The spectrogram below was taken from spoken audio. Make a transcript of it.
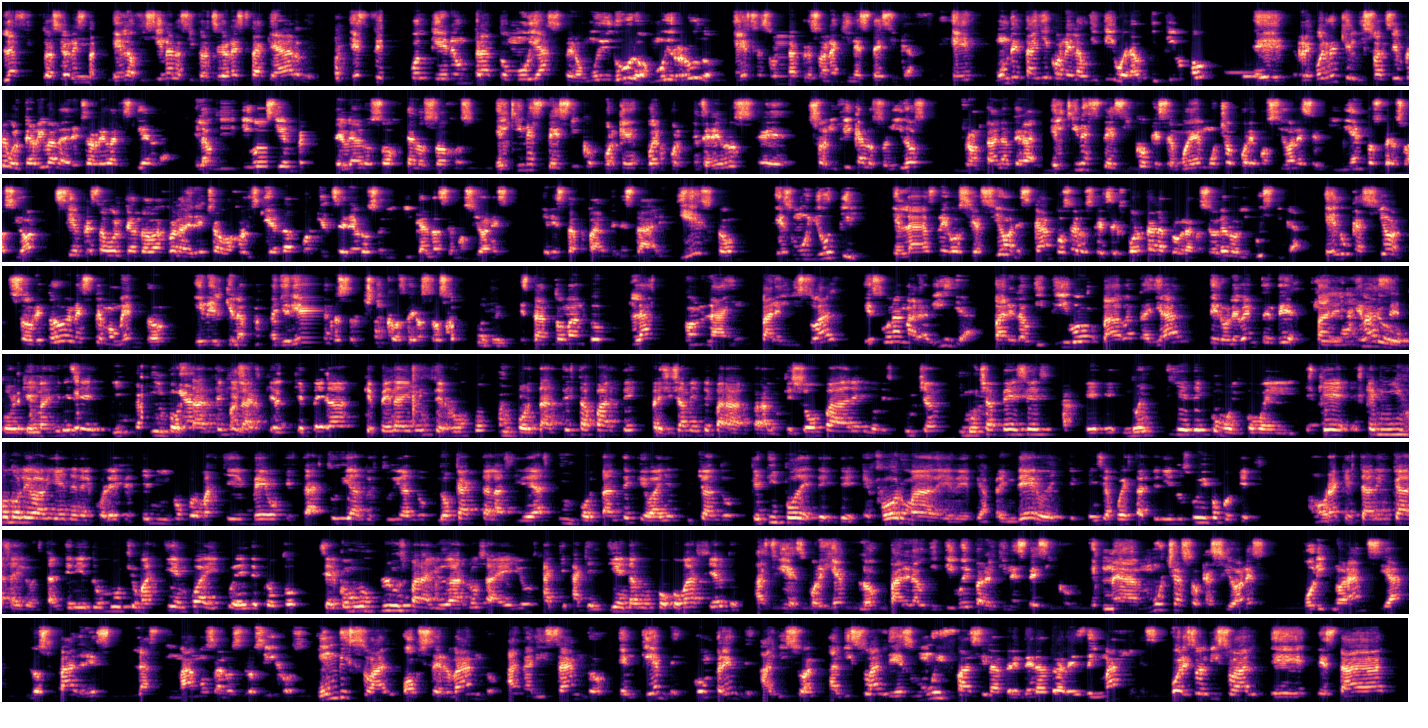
La situación está, en la oficina la situación está que arde. Este tipo tiene un trato muy áspero, muy duro, muy rudo. Esa es una persona kinestésica. Eh, un detalle con el auditivo. El auditivo, eh, recuerden que el visual siempre voltea arriba a la derecha, arriba a la izquierda. El auditivo siempre te ve a los ojos, a los ojos. El kinestésico, porque, bueno, porque el cerebro eh, sonifica los sonidos frontal lateral. El kinestésico, que se mueve mucho por emociones, sentimientos, persuasión, siempre está volteando abajo a la derecha o abajo a la izquierda porque el cerebro sonifica las emociones en esta parte, en esta área. Y esto es muy útil en las negociaciones, campos a los que se exporta la programación neurolingüística, educación, sobre todo en este momento en el que la mayoría de nuestros chicos, de nuestros jóvenes, están tomando clases online. Para el visual es una maravilla, para el auditivo va a batallar pero le va a entender. Claro, porque imagínese, importante que, la, que, pena, qué pena y lo interrumpo, importante esta parte precisamente para, para los que son padres y los escuchan y muchas veces eh, eh, no entienden como el, como el, es que, es que mi hijo no le va bien en el colegio, es que mi hijo por más que veo que está estudiando, estudiando, no capta las ideas importantes que vaya escuchando, qué tipo de, de, de forma de, de aprender o de inteligencia puede estar teniendo su hijo, porque ahora que están en casa y lo están teniendo mucho más tiempo ahí, pueden de pronto ser como un plus para ayudarlos a ellos a que, a que entiendan un poco más, ¿cierto? Así es, por ejemplo, para el auditivo y para el kinestésico. En uh, muchas ocasiones, por ignorancia, los padres lastimamos a nuestros hijos. Un visual observando, analizando, entiende, comprende. Al visual, al visual es muy fácil aprender a través de imágenes. Por eso el visual eh, está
